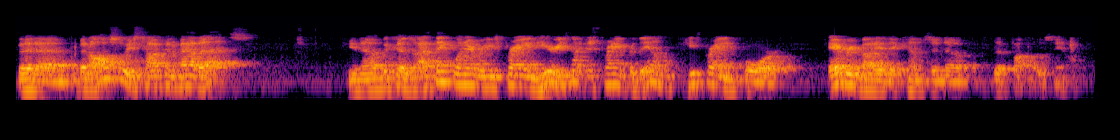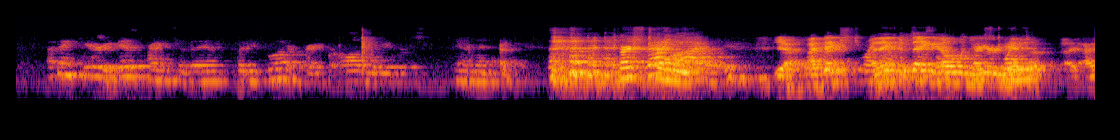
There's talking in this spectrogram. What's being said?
But, uh, but also he's talking about us. You know, because I think whenever he's praying here, he's not just praying for them, he's praying for everybody that comes to know, that follows him. I think here he is praying to them, but he's going to pray for all believers in a minute. Verse 20. Yeah, I think, I think the thing, Ellen, Verse you're, you have to, I, I,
